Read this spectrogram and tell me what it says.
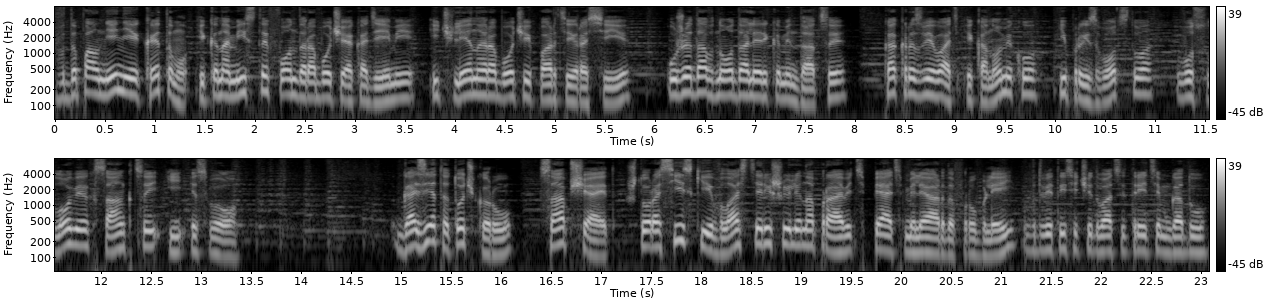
В дополнение к этому экономисты Фонда рабочей академии и члены Рабочей партии России уже давно дали рекомендации, как развивать экономику и производство в условиях санкций и СВО. Газета.ру сообщает, что российские власти решили направить 5 миллиардов рублей в 2023 году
